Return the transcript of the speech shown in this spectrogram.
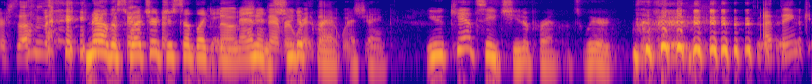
or something? no, the sweatshirt just said like No, amen and cheetah wear that, print. I she? think you can't see cheetah print. It's weird. I think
